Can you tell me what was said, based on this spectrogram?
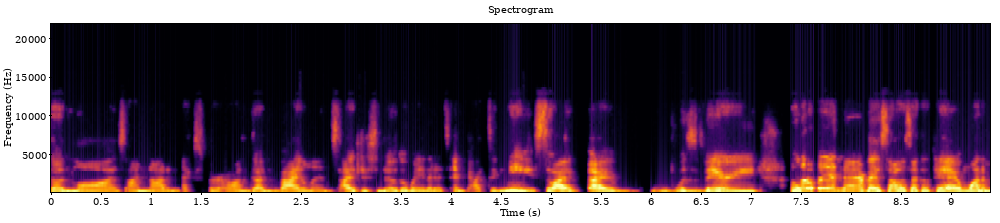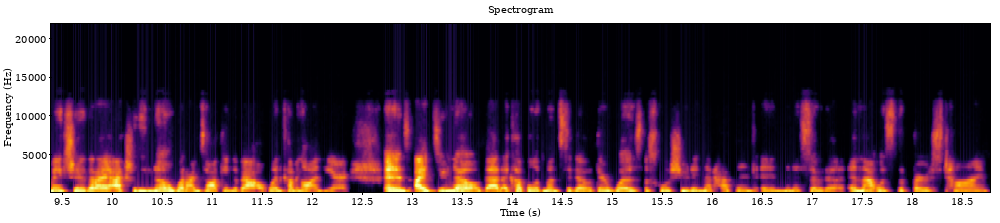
gun laws. I'm not an expert on gun violence. I just know the way that it's impacting me. So I I was very a little bit nervous. I was like, okay, I want to make sure that I actually know what I'm talking about when coming on here. And I do know that a couple of months ago there was a school shooting that happened in Minnesota, and that was the first time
